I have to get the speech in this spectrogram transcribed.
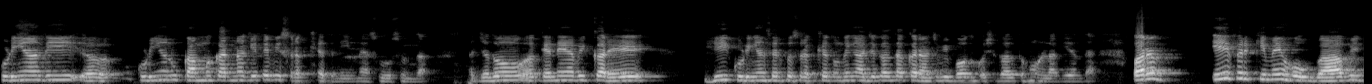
ਕੁੜੀਆਂ ਦੀ ਅਹ, ਕੁੜੀਆਂ ਨੂੰ ਕੰਮ ਕਰਨਾ ਕਿਤੇ ਵੀ ਸੁਰੱਖਿਅਤ ਨਹੀਂ ਮਹਿਸੂਸ ਹੁੰਦਾ। ਜਦੋਂ ਕਹਿੰਦੇ ਆ ਵੀ ਘਰੇ ਹੀ ਕੁੜੀਆਂ ਸਿਰਫ ਸੁਰੱਖਿਅਤ ਹੁੰਦੀਆਂ ਅੱਜ ਕੱਲ ਤਾਂ ਘਰਾਂ 'ਚ ਵੀ ਬਹੁਤ ਕੁਝ ਗਲਤ ਹੋਣ ਲੱਗ ਜਾਂਦਾ। ਪਰ ਇਹ ਫਿਰ ਕਿਵੇਂ ਹੋਊਗਾ ਵੀ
